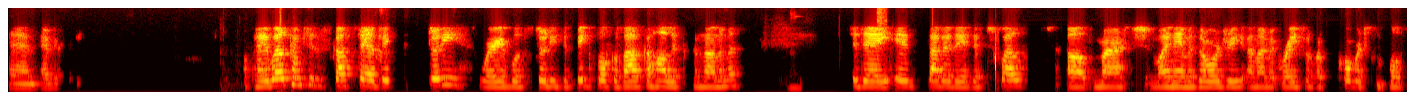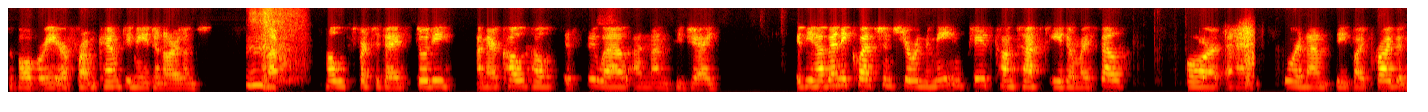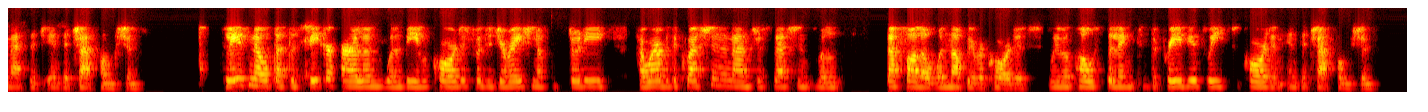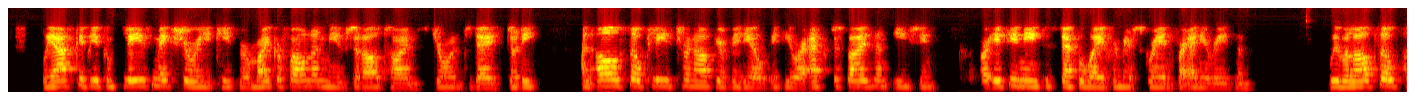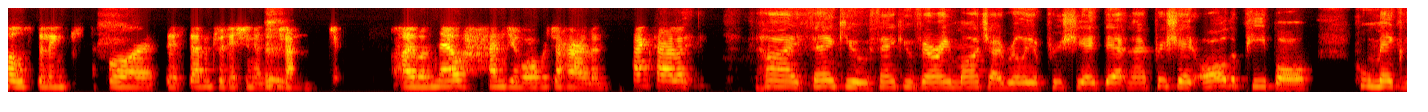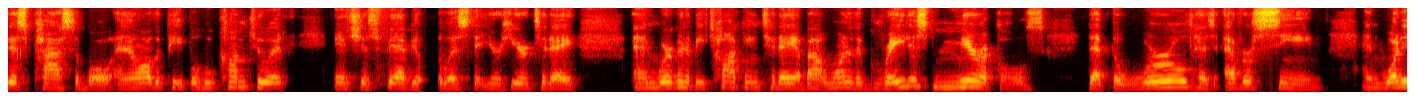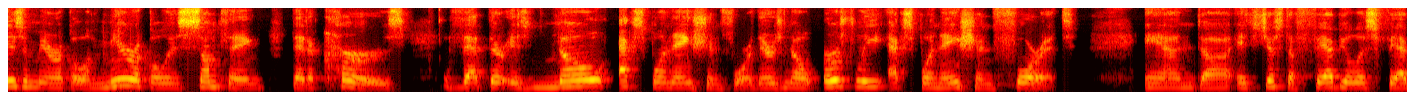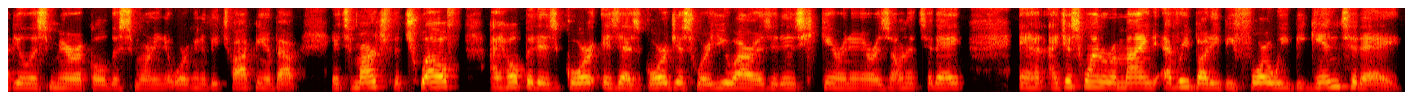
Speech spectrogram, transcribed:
um, every week. Okay, welcome to the Scottsdale Big Study, where we'll study the Big Book of Alcoholics Anonymous. Today is Saturday, the 12th of March. My name is Audrey, and I'm a grateful recovered compulsive overeater from County Meath in Ireland. And I'm host for today's study, and our co-host is Sue L and Nancy J. If you have any questions during the meeting, please contact either myself or, um, or Nancy by private message in the chat function. Please note that the speaker, Harlan, will be recorded for the duration of the study. However, the question and answer sessions will that follow will not be recorded. We will post the link to the previous week's recording in the chat function. We ask if you can please make sure you keep your microphone on mute at all times during today's study. And also please turn off your video if you are exercising, eating, or if you need to step away from your screen for any reason. We will also post the link for the seventh tradition in the chat. I will now hand you over to Harlan. Thanks, Harlan. Hi, thank you. Thank you very much. I really appreciate that. And I appreciate all the people who make this possible and all the people who come to it. It's just fabulous that you're here today. And we're going to be talking today about one of the greatest miracles that the world has ever seen. And what is a miracle? A miracle is something that occurs that there is no explanation for. There's no earthly explanation for it. And uh, it's just a fabulous, fabulous miracle this morning that we're going to be talking about. It's March the 12th. I hope it is, is as gorgeous where you are as it is here in Arizona today. And I just want to remind everybody before we begin today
